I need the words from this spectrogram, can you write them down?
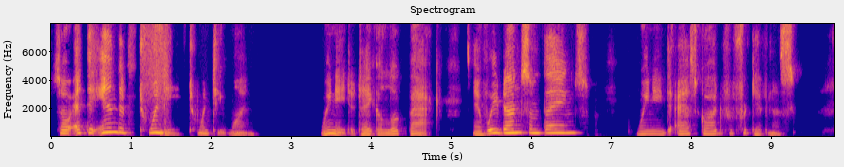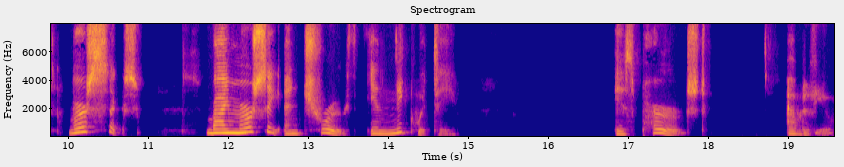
So at the end of 2021, we need to take a look back. if we've done some things, we need to ask God for forgiveness. Verse 6 By mercy and truth, iniquity is purged out of you.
